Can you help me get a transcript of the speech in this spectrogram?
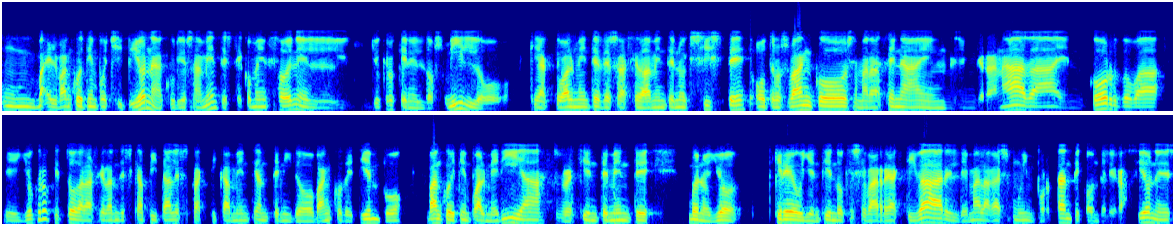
el Banco de Tiempo Chipiona, curiosamente. Este comenzó en el, yo creo que en el 2000 o que actualmente desgraciadamente no existe. Otros bancos, en Maracena en, Granada, en Córdoba. Eh, yo creo que todas las grandes capitales prácticamente han tenido banco de tiempo. Banco de tiempo Almería, recientemente, bueno, yo creo y entiendo que se va a reactivar. El de Málaga es muy importante con delegaciones.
